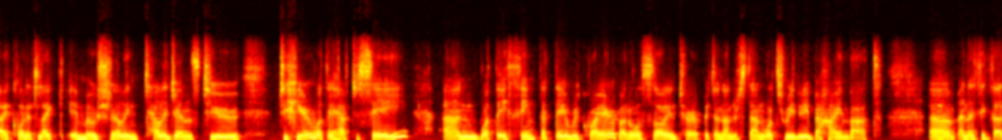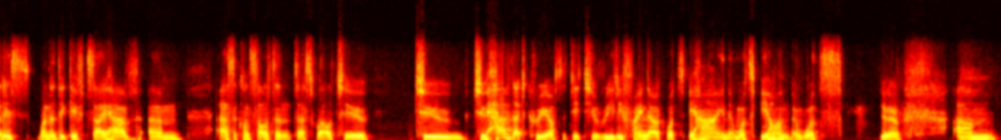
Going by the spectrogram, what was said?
I call it like emotional intelligence to to hear what they have to say and what they think that they require, but also interpret and understand what's really behind that. Um, and I think that is one of the gifts I have um, as a consultant as well to to to have that curiosity to really find out what's behind and what's beyond and what's you know. Um,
